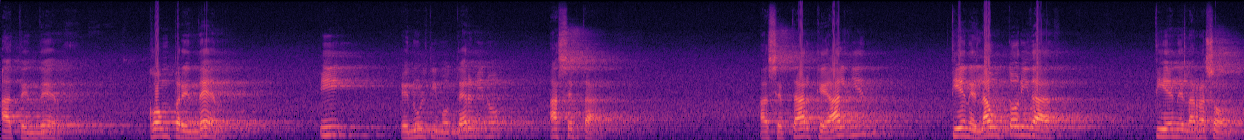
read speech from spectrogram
atender, comprender y, en último término, aceptar. Aceptar que alguien tiene la autoridad, tiene la razón.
